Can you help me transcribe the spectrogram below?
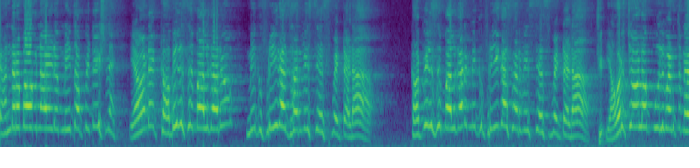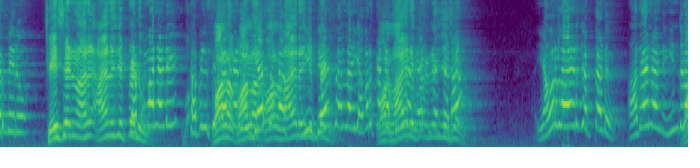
చంద్రబాబు నాయుడు మీతో పిటిషన్. ఏమంటే కపిల్ సిబాల్ గారు మీకు ఫ్రీగా సర్వీస్ చేసి పెట్టాడా? కపిల్ సిబాల్ గారు మీకు ఫ్రీగా సర్వీస్ చేసి పెట్టాడా? ఎవరి చెవులో పూలు పెడుతున్నారు మీరు? చేశాడని ఆయన చెప్పాడు. కపిల్ సిబాల్ వాళ్ళ గారు దేశంలో ఎవరికైనా ఎవరు లాయర్ చెప్తాడు? అదేనండి ఇందులో.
